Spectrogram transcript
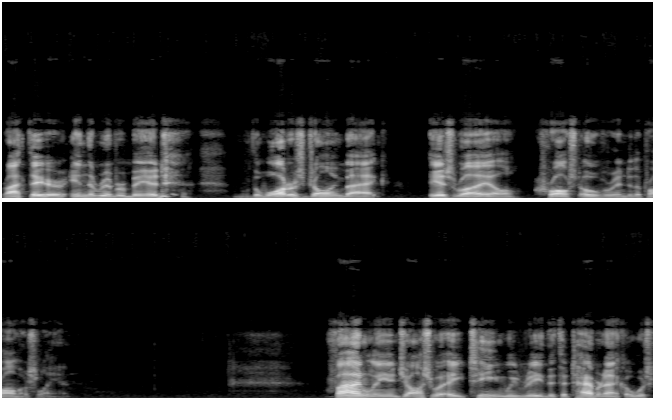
right there in the riverbed, the waters drawing back, Israel crossed over into the promised land. Finally, in Joshua 18, we read that the tabernacle was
